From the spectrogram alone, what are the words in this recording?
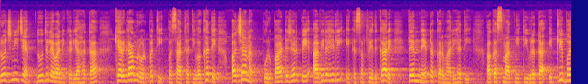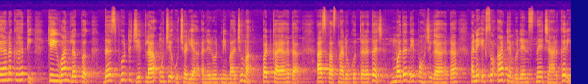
રોજની જેમ દૂધ લેવા નીકળ્યા હતા. ખેરગામ રોડ પરથી પસાર થતી વખતે અચાનક પૂરપાટ ઝડપે આવી રહેલી એક સફેદ કારે તેમને ટક્કર મારી હતી. અકસ્માતની તીવ્રતા એટલી ભયાનક હતી કે યુવાન લગભગ દસ ફૂટ જેટલા ઊંચે ઉછળ્યા અને રોડની બાજુમાં પટકાયા હતા. આસપાસના લોકો તરત જ મદદે પહોંચી ગયા હતા અને એકસો આઠ એમ્બ્યુલન્સને જાણ કરી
